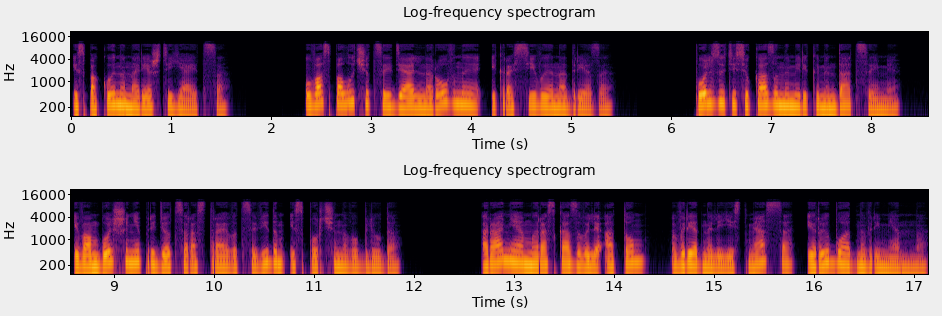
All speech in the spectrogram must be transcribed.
и спокойно нарежьте яйца. У вас получатся идеально ровные и красивые надрезы. Пользуйтесь указанными рекомендациями, и вам больше не придется расстраиваться видом испорченного блюда. Ранее мы рассказывали о том, вредно ли есть мясо и рыбу одновременно.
